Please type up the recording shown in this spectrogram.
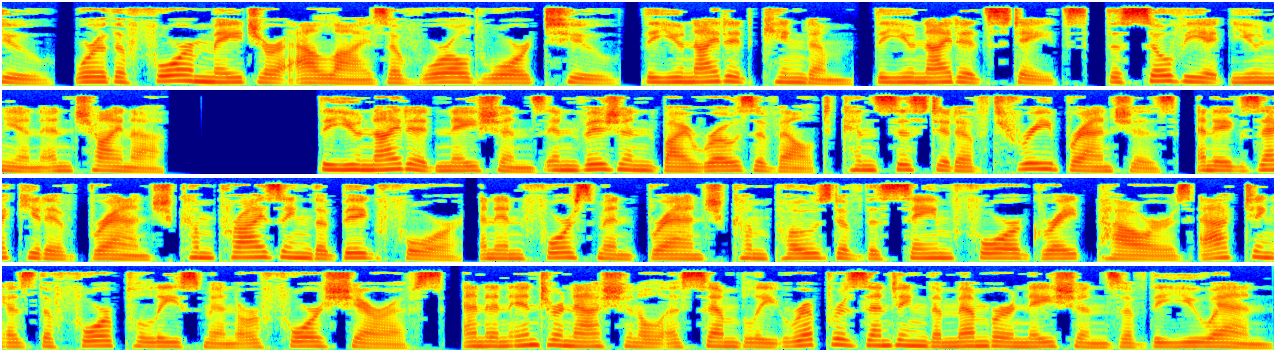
II, were the four major allies of World War II, the United Kingdom, the United States, the Soviet Union and China. The United Nations envisioned by Roosevelt consisted of three branches, an executive branch comprising the Big Four, an enforcement branch composed of the same four great powers acting as the four policemen or four sheriffs, and an international assembly representing the member nations of the UN.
